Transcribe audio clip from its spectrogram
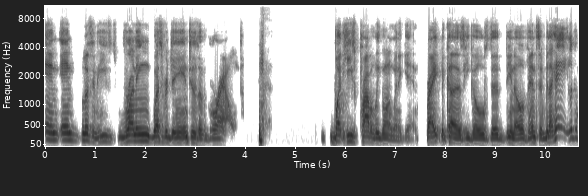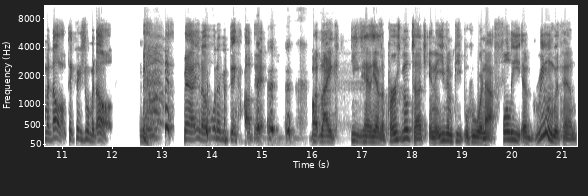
and and listen, he's running West Virginia into the ground. but he's probably going to win again, right? Because he goes to you know events and be like, "Hey, look at my dog! Take pictures with my dog." now, you know, whatever you think about that, but like he has, he has a personal touch, and even people who were not fully agreeing with him,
